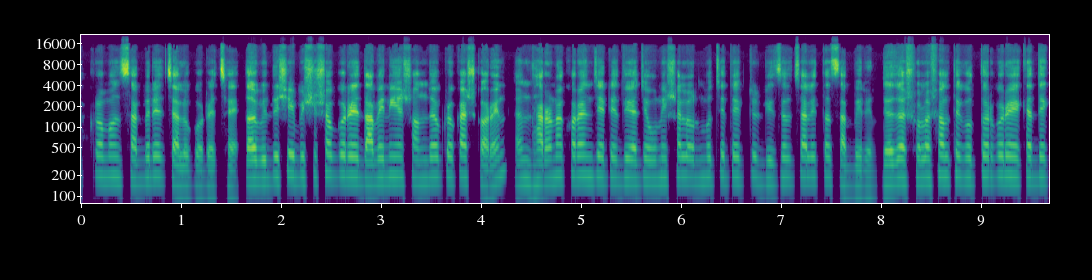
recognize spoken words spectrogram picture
আক্রমণ সাবমেরিন চালু করেছে। তবে বিদেশি বিশেষজ্ঞরা দাবি নিয়ে সন্দেহ প্রকাশ করেন এবং ধারণা করেন যে এটি দুই হাজার উনিশ সালে উন্মোচিত একটি ডিজেল চালিত সাবমেরিন, দুই হাজার ষোলো সাল থেকে উত্তর কোরিয়া একাধিক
